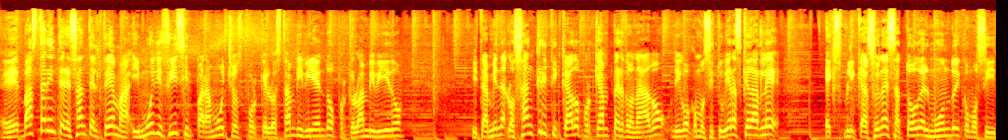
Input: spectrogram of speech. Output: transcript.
Eh, va a estar interesante el tema y muy difícil para muchos porque lo están viviendo, porque lo han vivido. Y también los han criticado porque han perdonado. Digo, como si tuvieras que darle explicaciones a todo el mundo y como si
